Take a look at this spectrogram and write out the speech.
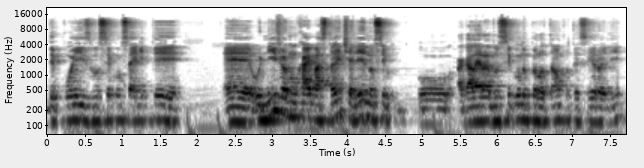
depois você consegue ter. É, o nível não cai bastante ali, no, o, a galera do segundo pelotão para o terceiro ali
